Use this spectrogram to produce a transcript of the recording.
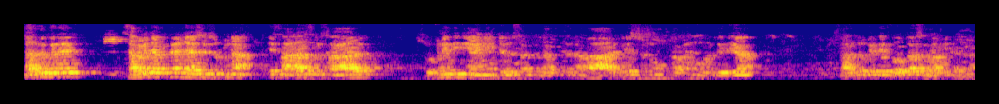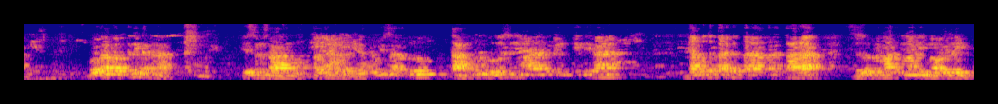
ਸਤਿਗੁਰੂ ਕਹਿੰਦੇ ਸਬਰ ਜਗਤ ਹੈ ਜੈਸੇ ਸੁਪਨਾ ਇਹ ਸਾਰਾ ਸੰਸਾਰ ਸੁਪਨੇ ਦੀ ਨਿਆਣੀ ਜਨ ਸੰਤ ਲੱਗ ਕਰਨਾ ਬਾਰ ਇਸ ਨੂੰ ਖਤਮ ਹੋਣ ਦੇ ਦਿਆ ਸਤਿਗੁਰੂ ਕਹਿੰਦੇ ਬਹੁਤਾ ਸਮਾਂ ਨਹੀਂ ਕਰਨਾ ਬਹੁਤਾ ਵਕਤ ਨਹੀਂ ਕਰਨਾ ਇਸ ਸੰਸਾਰ ਨੂੰ ਖਤਮ ਹੋ ਗਿਆ, ਕਿਉਂਕਿ ਸਤਿਗੁਰੂ ਧੰਨ ਗੁਰੂ ਗੋਬਿੰਦ ਸਿੰਘ ਮਹਾਰਾਜ ਕਹਿੰ- ਕਹਿੰਦੇ ਹਨ, ਜਪਤ ਕਰਕ ਕਰਾ ਕਰ ਤਾਰਾ। ਜਦੋਂ ਪ੍ਰਮਾਤਮਾ ਦੀ ਮੌਜ ਲਈ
